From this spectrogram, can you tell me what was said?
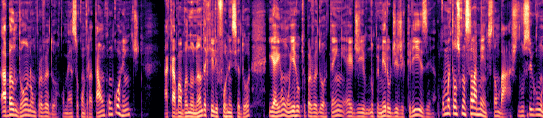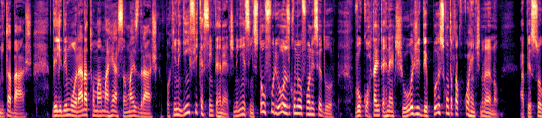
abandonam o provedor, começam a contratar um concorrente, acabam abandonando aquele fornecedor, e aí um erro que o provedor tem é de, no primeiro dia de crise, como estão os cancelamentos? Estão baixos. No segundo, está baixo. Dele demorar a tomar uma reação mais drástica, porque ninguém fica sem internet. Ninguém assim, estou furioso com o meu fornecedor, vou cortar a internet hoje e depois contratar o concorrente. Não, não, não. A pessoa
